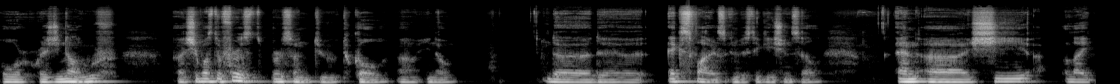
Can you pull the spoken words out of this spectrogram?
or Regina Louf, she was the first person to to call, you know, the the X Files investigation cell, and she like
